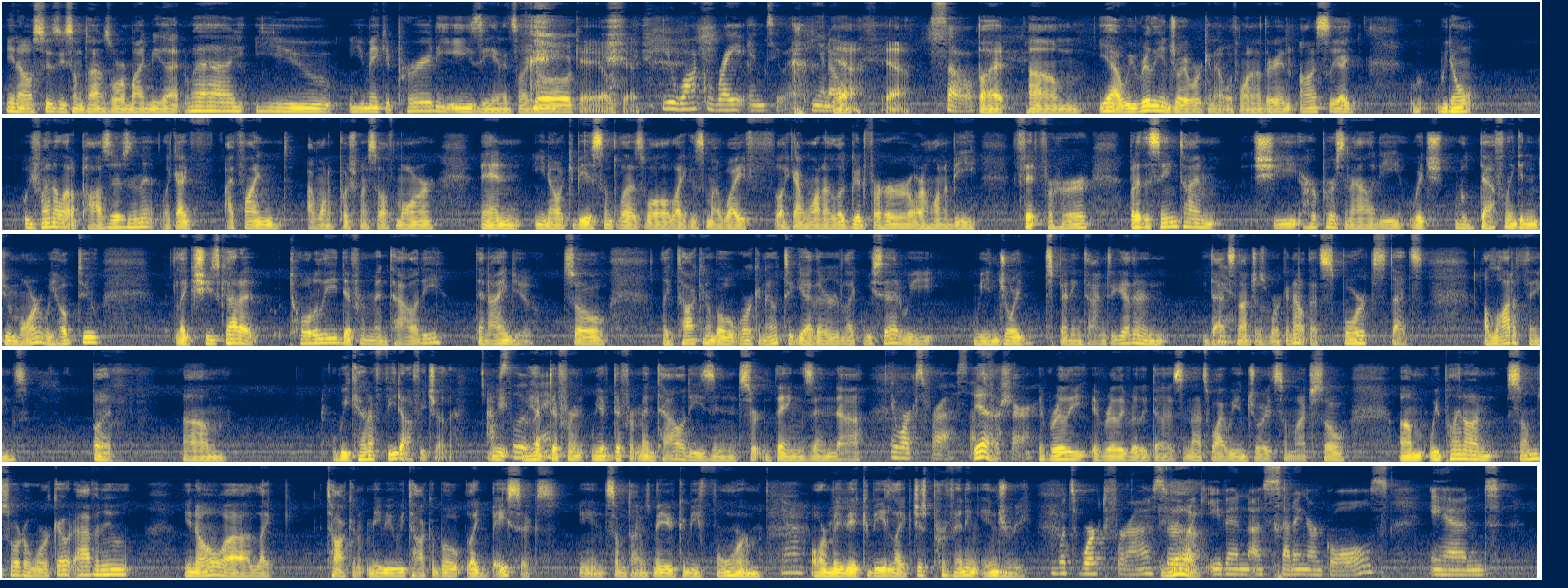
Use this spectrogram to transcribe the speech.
you know suzie sometimes will remind me that well you you make it pretty easy and it's like oh, okay okay. You walk right into it, you know? yeah yeah. So, but um yeah we really enjoy working out with one another. And honestly i we don't we find a lot of positives in it. Like i i find i want to push myself more. And you know it could be as simple as well like this is my wife. Like i want to look good for her or i want to be fit for her. But at the same time she her personality which we'll definitely get into more we hope to like she's got a totally different mentality than i do. So like talking about working out together like we said we we enjoyed spending time together. And that's Yeah. not just working out that's sports that's a lot of things but um we kind of feed off each other we, we have different we have different mentalities in certain things and uh it works for us, that's yeah for sure. it really it really really does and that's why we enjoy it so much so um we plan on some sort of workout avenue you know uh like talking maybe we talk about like basics and sometimes maybe it could be form Yeah. or maybe it could be like just preventing injury What's worked for us, or Yeah. like even us setting our goals and,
